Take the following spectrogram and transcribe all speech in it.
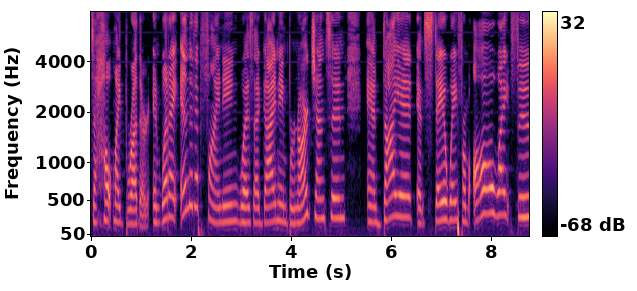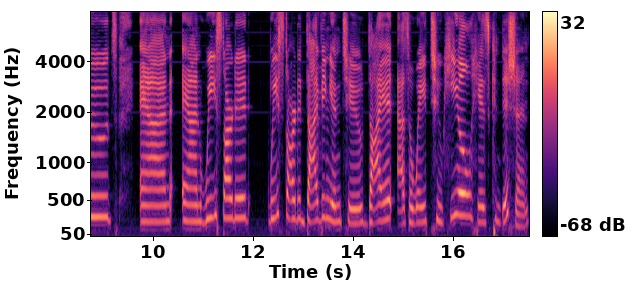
to help my brother. And what I ended up finding was a guy named Bernard Jensen and diet and stay away from all white foods. And and we started we started diving into diet as a way to heal his condition.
